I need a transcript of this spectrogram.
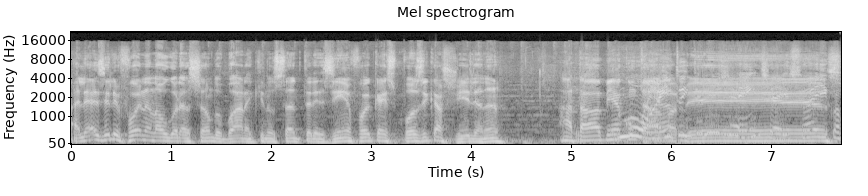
Aliás, ele foi na inauguração do bar aqui no Santa Terezinha, foi com a esposa e com a filha, né? Ah, tava bem acompanhado. Muito inteligente, é isso aí, com a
